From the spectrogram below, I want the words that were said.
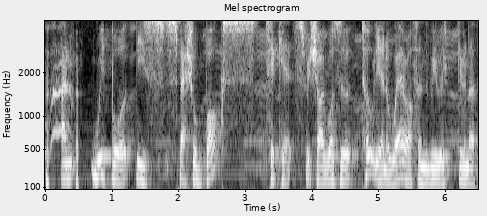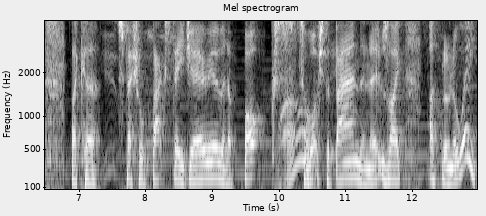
and we'd bought these special box tickets, which I was uh, totally unaware of, and we were given a like a special backstage area and a box to watch the band, and it was like I was blown away,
